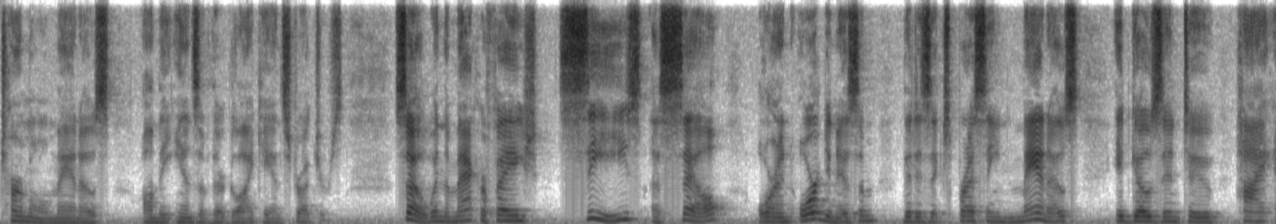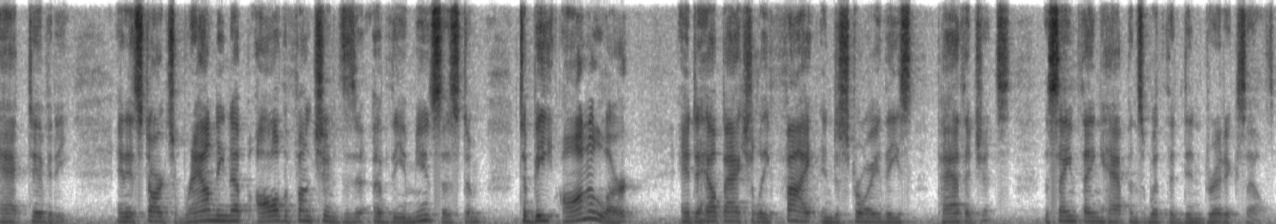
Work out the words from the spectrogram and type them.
terminal mannose on the ends of their glycan structures. So, when the macrophage sees a cell or an organism that is expressing mannose, it goes into high activity and it starts rounding up all the functions of the immune system to be on alert and to help actually fight and destroy these pathogens. The same thing happens with the dendritic cells.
